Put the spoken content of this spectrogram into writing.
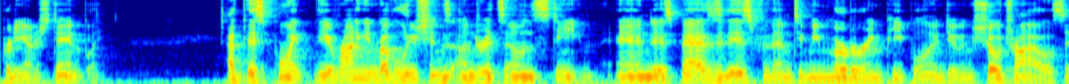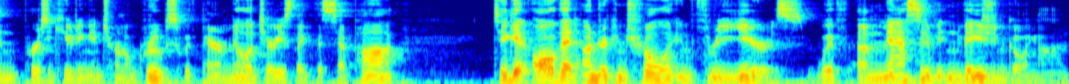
pretty understandably. At this point, the Iranian revolution's under its own steam, and as bad as it is for them to be murdering people and doing show trials and persecuting internal groups with paramilitaries like the Sepah, to get all that under control in three years, with a massive invasion going on,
